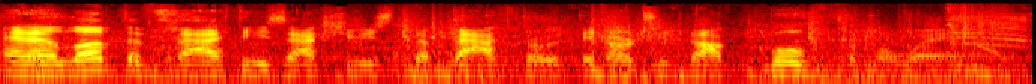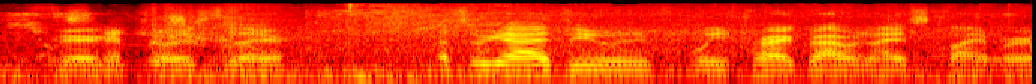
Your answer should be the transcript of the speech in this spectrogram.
and I love the fact that he's actually using the back throw in order to knock both of them away. Very good choice there. That's what you gotta do when, when you try to grab an ice climber.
